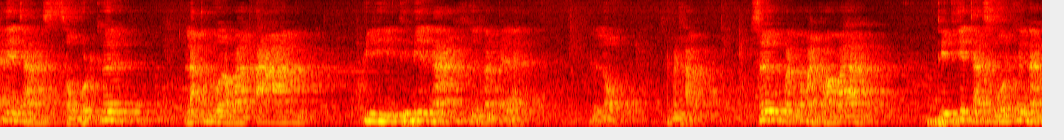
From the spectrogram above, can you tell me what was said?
ที่อาจารย์สมมติขึ้น แล้วคำนวณออกมาตามวิธีที่พิจารณาก็คือมันเป็นอะไรเป็นลบใช่ไหมครับ ซึ่งมันก็หมายความว่าที่ที่อาจารย์สมมติขึ้นนั้น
